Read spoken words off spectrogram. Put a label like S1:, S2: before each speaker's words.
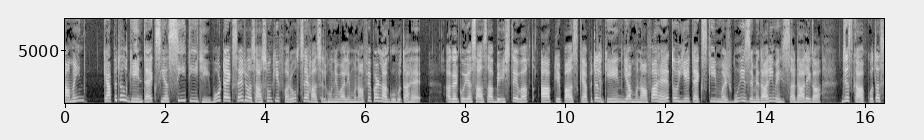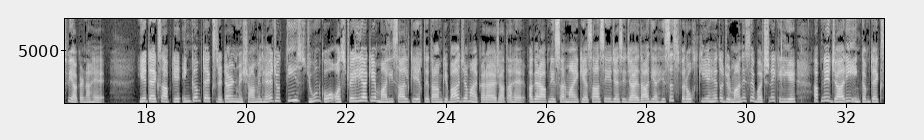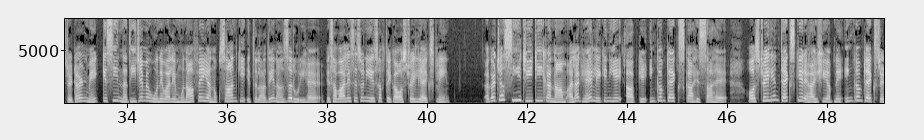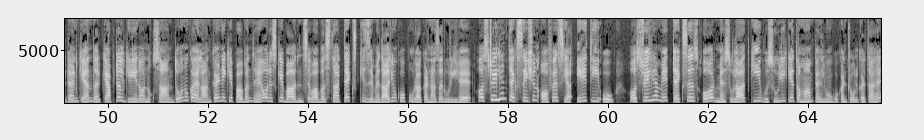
S1: سامعین capital gain tax یا C T G وہ ٹیکس ہے جو اثاثوں کی فروخت سے حاصل ہونے والے منافع پر لاگو ہوتا ہے اگر کوئی اثاثہ بیچتے وقت آپ کے پاس کیپٹل گین یا منافع ہے تو یہ ٹیکس کی مجموعی ذمہ داری میں حصہ ڈالے گا جس کا آپ کو تصویہ کرنا ہے یہ ٹیکس آپ کے انکم ٹیکس ریٹرن میں شامل ہے جو تیس جون کو آسٹریلیا کے مالی سال کے اختتام کے بعد جمع کرایا جاتا ہے اگر آپ نے سرمایہ کے اثاثے جیسے جائیداد یا حصص فروخت کیے ہیں تو جرمانے سے بچنے کے لیے اپنے جاری انکم ٹیکس ریٹرن میں کسی نتیجے میں ہونے والے منافع یا نقصان کی اطلاع دینا ضروری ہے اس حوالے سے سنیے اس ہفتے کا آسٹریلیا ایکسپلین اگرچہ سی جی ٹی کا نام الگ ہے لیکن یہ آپ کے انکم ٹیکس کا حصہ ہے آسٹریلین ٹیکس کے رہائشی اپنے انکم ٹیکس ریٹرن کے اندر کیپٹل گین اور نقصان دونوں کا اعلان کرنے کے پابند ہیں اور اس کے بعد ان سے وابستہ ٹیکس کی ذمہ داریوں کو پورا کرنا ضروری ہے آسٹریلین ٹیکسیشن آفس یا اے ٹی او آسٹریلیا میں ٹیکسز اور محصولات کی وصولی کے تمام پہلوؤں کو کنٹرول کرتا ہے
